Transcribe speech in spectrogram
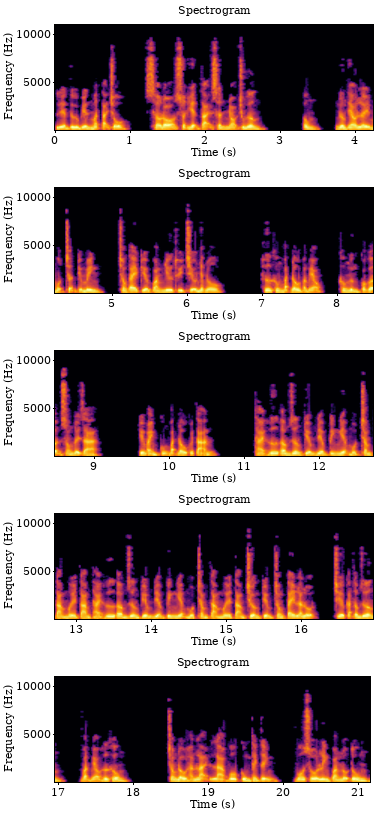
liền từ biến mất tại chỗ, sau đó xuất hiện tại sân nhỏ trung ương. Ông, nương theo lấy một trận kiếm minh, trong tay kiếm quang như thủy triều nhấp nô. Hư không bắt đầu bật mẹo không ngừng có gợn sóng đẩy ra. Kiếm ảnh cũng bắt đầu quyết tán thái hư âm dương kiếm điểm kinh nghiệm một trăm tám mươi tám, thái hư âm dương kiếm điểm kinh nghiệm một trăm tám mươi tám, trường kiếm trong tay lan lộn, chia cắt âm dương, vặn bèo hư không. Trong đầu hắn lại là vô cùng thanh tĩnh, vô số linh quang nổ tung,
